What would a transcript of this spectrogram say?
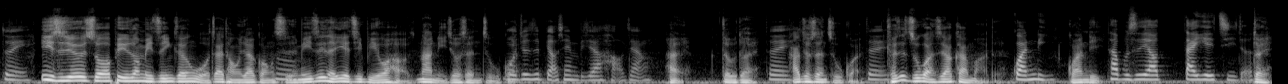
对，意思就是说，譬如说，迷之音跟我在同一家公司，嗯、迷之音的业绩比我好，那你就升主管，我就是表现比较好，这样，嗨，对不对？对，他就升主管。对，可是主管是要干嘛的？管理，管理，他不是要带业绩的。对。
